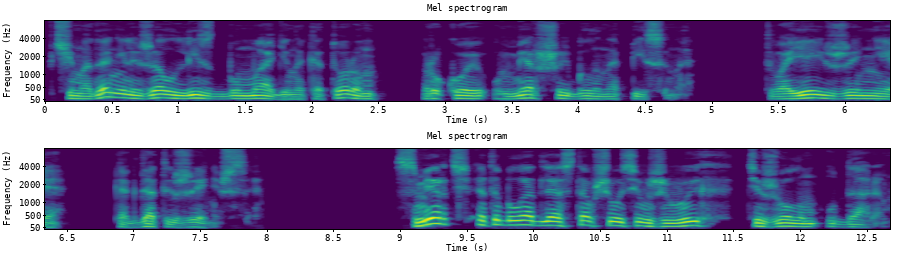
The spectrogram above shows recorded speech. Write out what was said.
В чемодане лежал лист бумаги, на котором рукой умершей было написано «Твоей жене, когда ты женишься». Смерть эта была для оставшегося в живых тяжелым ударом.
